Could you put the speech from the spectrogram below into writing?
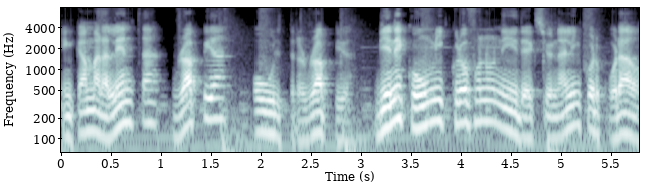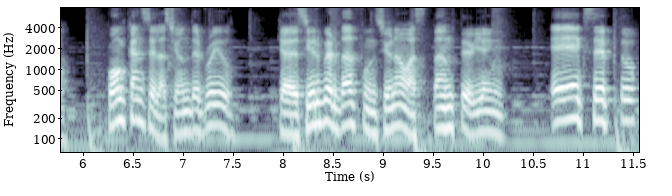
en cámara lenta, rápida o ultra rápida. Viene con un micrófono unidireccional incorporado, con cancelación de ruido, que a decir verdad funciona bastante bien, excepto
